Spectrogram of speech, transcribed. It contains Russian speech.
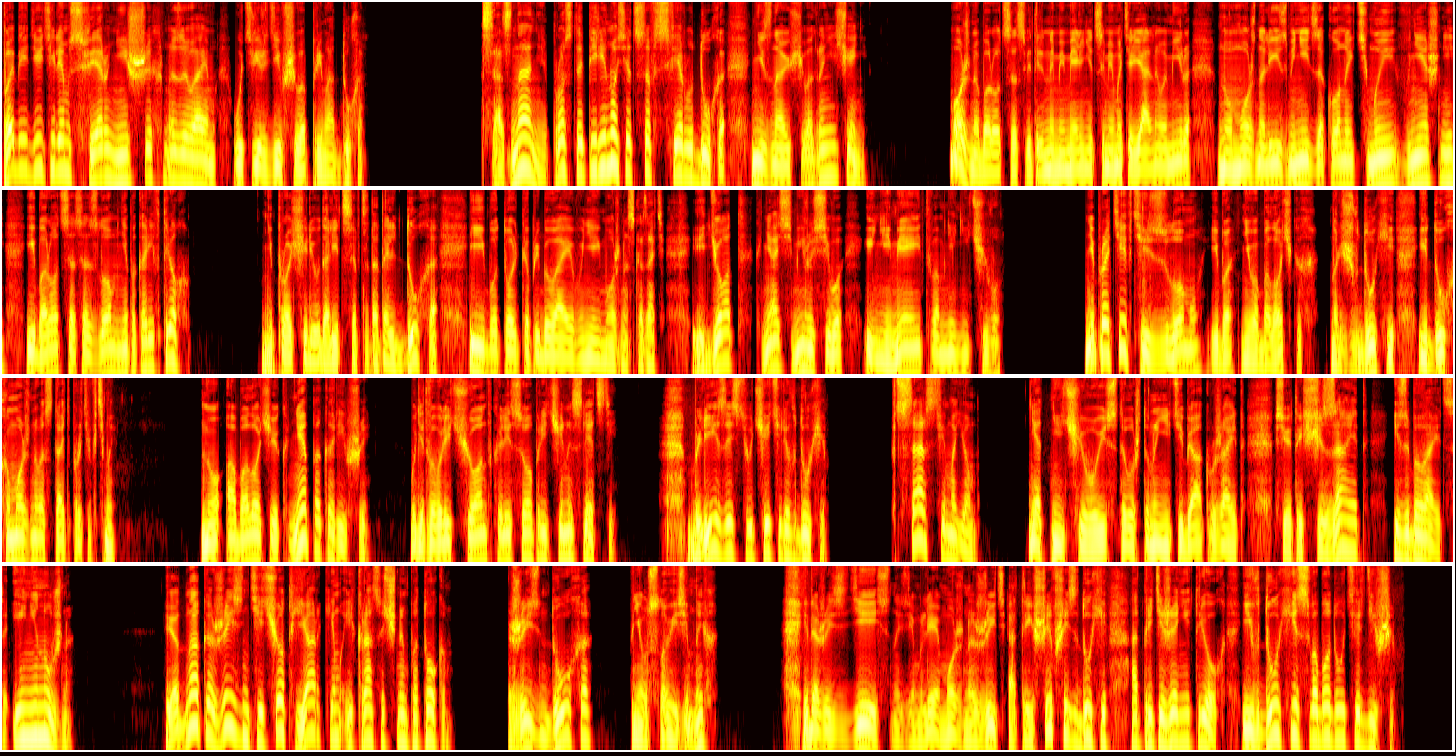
Победителем сфер низших называем утвердившего примат духа. Сознание просто переносится в сферу духа, не знающего ограничений. Можно бороться с ветряными мельницами материального мира, но можно ли изменить законы тьмы внешней и бороться со злом, не покорив трех? Не проще ли удалиться в цитадель духа, ибо только пребывая в ней, можно сказать, «Идет князь мира сего и не имеет во мне ничего». Не противьтесь злому, ибо не в оболочках, но лишь в духе, и духа можно восстать против тьмы. Но оболочек не покоривший будет вовлечен в колесо причин и следствий. Близость учителя в духе. В царстве моем — нет ничего из того, что ныне тебя окружает. Все это исчезает и забывается, и не нужно. И однако жизнь течет ярким и красочным потоком. Жизнь духа вне условий земных. И даже здесь, на земле, можно жить, отрешившись в духе от притяжений трех и в духе свободу утвердивши.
